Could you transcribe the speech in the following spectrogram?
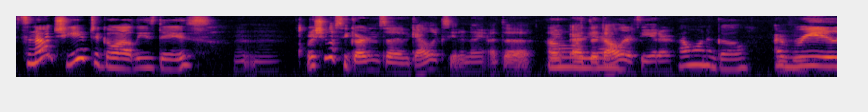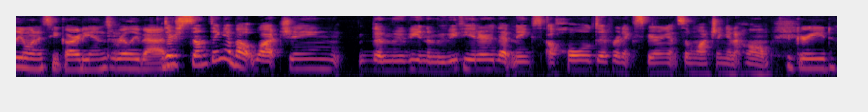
it's not cheap to go out these days. Mm-mm. We should go see Gardens of the Galaxy tonight at the Oh, at the yeah. Dollar Theater. I want to go. I Mhm. really want to see Guardians really bad. There's something about watching the movie in the movie theater that makes a whole different experience than watching it at home. Agreed.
